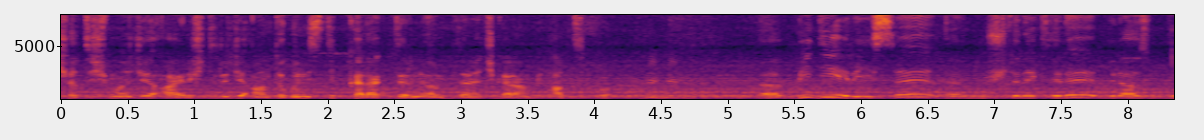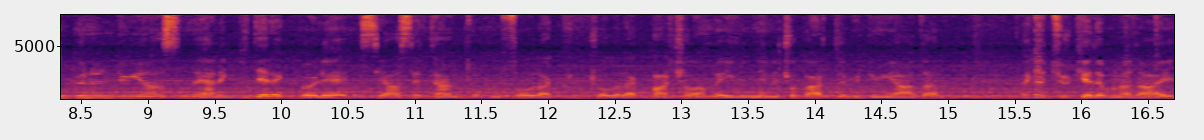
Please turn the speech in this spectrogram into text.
çatışmacı, ayrıştırıcı, antagonistik karakterini ön plana çıkaran bir hat bu. E, bir diğeri ise e, müşterekleri biraz bugünün dünyasında yani giderek böyle siyaseten, toplumsal olarak, kültürel olarak parçalanma eğilimlerinin çok arttığı bir dünyada e, ki Türkiye'de buna dahil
